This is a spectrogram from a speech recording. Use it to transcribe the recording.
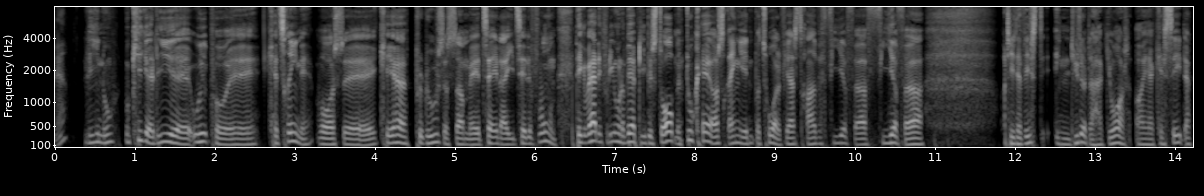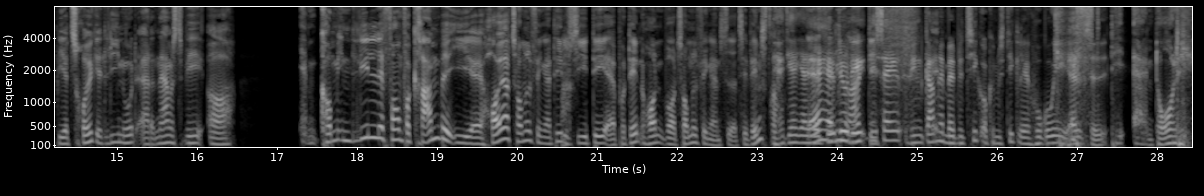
ja. lige nu. Nu kigger jeg lige øh, ud på øh, Katrine, vores øh, kære producer, som øh, taler i telefon. Det kan være, det er, fordi hun er ved at blive bestået, men du kan også ringe ind på 72 30 44 44. Og det er der vist en lytter, der har gjort, og jeg kan se, der bliver trykket lige nu, er der nærmest ved at jamen, komme en lille form for krampe i øh, højre tommelfinger. Det vil ah. sige, det er på den hånd, hvor tommelfingeren sidder til venstre. Ja, ja, ja. ja, ja det, det, det, det sagde din gamle matematik- og gymnastiklærer Hugo E. altid. Det er en dårlig.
